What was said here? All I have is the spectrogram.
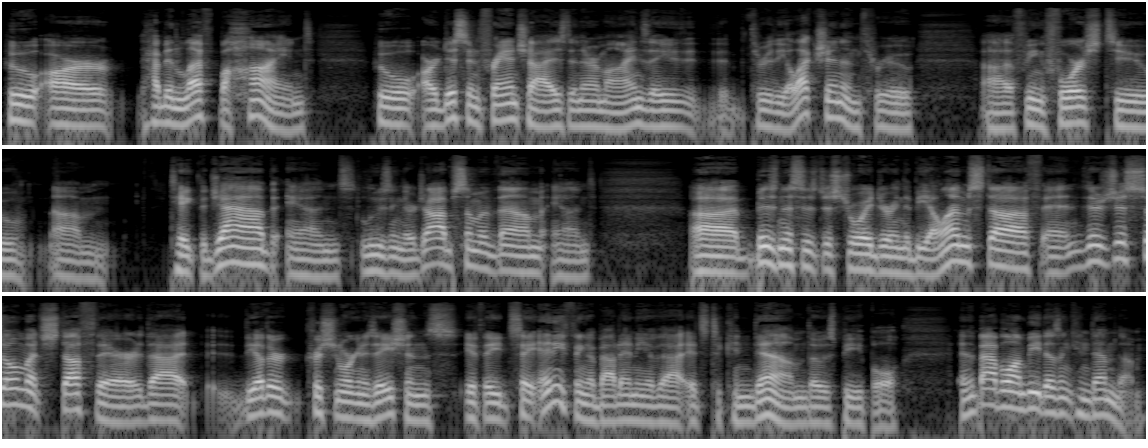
who are have been left behind, who are disenfranchised in their minds. They through the election and through uh, being forced to um, take the jab and losing their jobs, some of them, and uh, businesses destroyed during the BLM stuff. And there's just so much stuff there that the other Christian organizations, if they say anything about any of that, it's to condemn those people. And the Babylon Bee doesn't condemn them.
